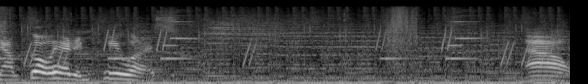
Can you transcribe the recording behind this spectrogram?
Now go ahead and heal us. Ow.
